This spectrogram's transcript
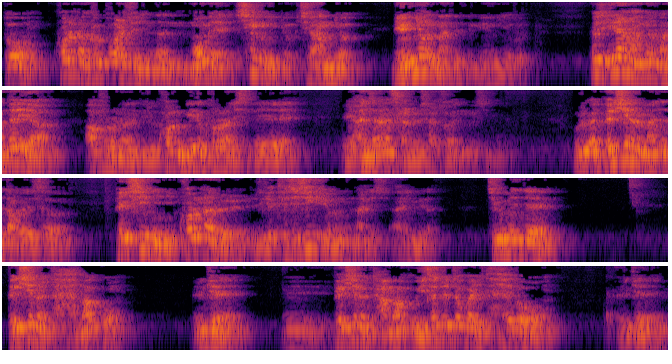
또 코로나 극복할 수 있는 몸의 생명력, 저항력, 면역력을 만들어야 돼요, 면역력을. 그래서 이런 환경을 만들어야 앞으로는 이 코로나, 미드 코로나 시대에 이 안전한 삶을 살 수가 있는 것입니다. 우리가 백신을 맞았다고 해서 백신이 코로나를 이렇게 퇴치시키주는 건 아니, 아닙니다. 지금 이제 백신을 다 맞고 이렇게 예, 백신을 다 맞고 2차 접종까지 다 해도 이렇게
